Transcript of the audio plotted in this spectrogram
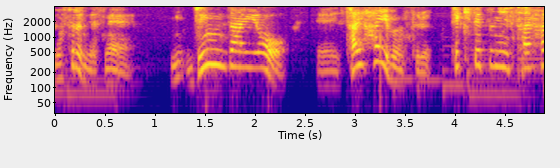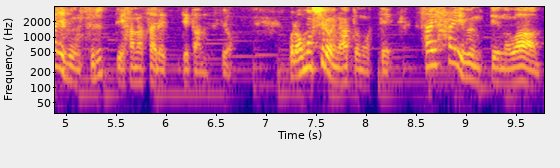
要するにですね、人材を再配分する、適切に再配分するって話されてたんですよ。これ面白いなと思って、再配分っていうのは、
